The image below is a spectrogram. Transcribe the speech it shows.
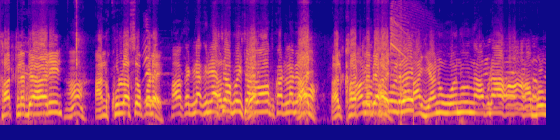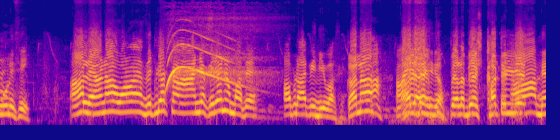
ખાટલે બેહારી હા. ખુલાસો પડે. હા કેટલા કેટલા છે પૈસા? બાપ ખાટલા બે હાલ, હાલ, ખાટલા આ જેનું વનું આપણે સાંભળવું નથી. આ લેણા વાળા જેટલા કર્યા ને માથે. આપણે આપી દેવા છે. કાના? હાલ, બેસી હાલ, જાઓ. તું પેલા બેસ ખાટલી લે. હા બે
